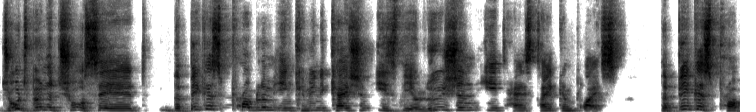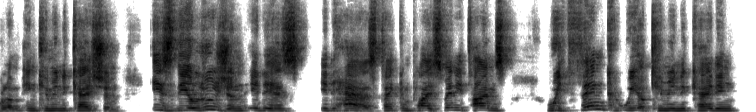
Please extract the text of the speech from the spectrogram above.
George Bernard Shaw said the biggest problem in communication is the illusion it has taken place. The biggest problem in communication is the illusion it is it has taken place. Many times we think we are communicating,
